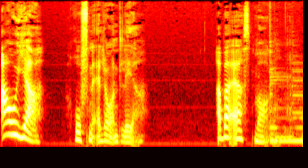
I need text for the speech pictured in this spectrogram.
Au ja, rufen Ello und Lea. Aber erst morgen.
